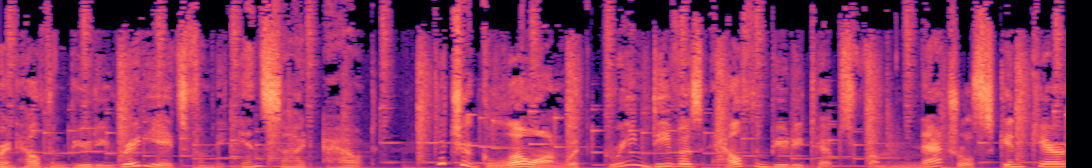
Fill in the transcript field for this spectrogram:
vibrant health and beauty radiates from the inside out. Get your glow on with Green Diva's health and beauty tips from natural skincare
